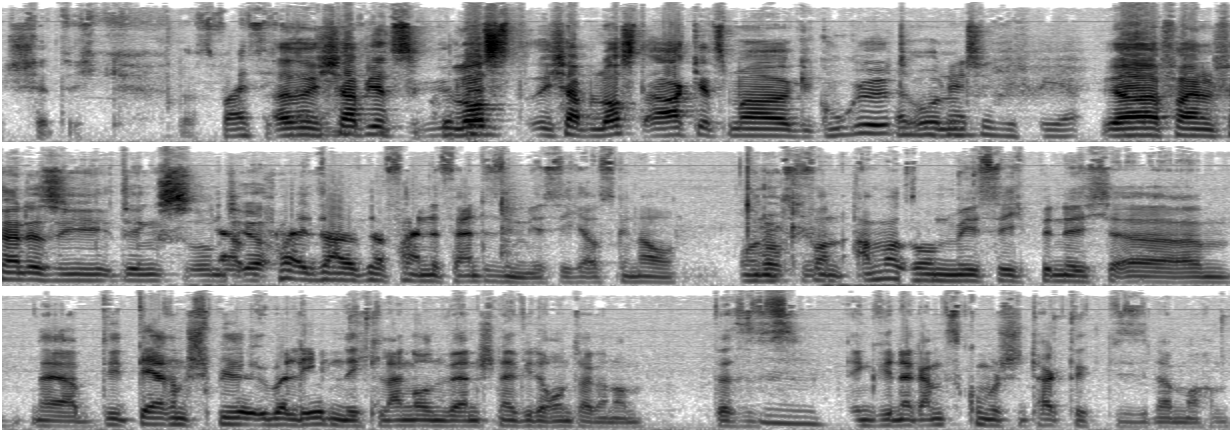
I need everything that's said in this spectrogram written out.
Shit, ich, das weiß ich Also ich habe jetzt Lost, ich habe Lost Ark jetzt mal gegoogelt ein und Fantasy-Spiel. ja, Final Fantasy Dings und Ja, ja. ja. sah Final Fantasy mäßig aus, genau. Und Okay. von Amazon mäßig bin ich, ähm, naja, die, deren Spiele überleben nicht lange und werden schnell wieder runtergenommen. Das ist Hm. irgendwie eine ganz komische Taktik, die sie da machen.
